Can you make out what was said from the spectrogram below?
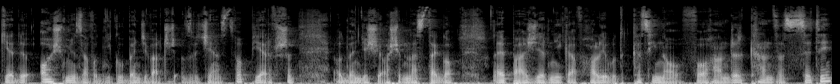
kiedy ośmiu zawodników będzie walczyć o zwycięstwo. Pierwszy odbędzie się 18 października w Hollywood Casino 400 Kansas City.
